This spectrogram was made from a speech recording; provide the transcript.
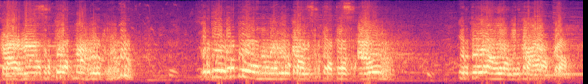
karena setiap makhluk hidup betul-betul memerlukan setetes air. Itulah yang kita harapkan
